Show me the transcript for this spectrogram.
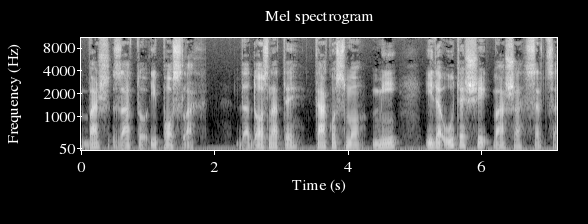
baš zato i poslah, da doznate kako smo mi i da uteši vaša srca.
